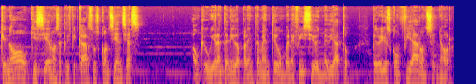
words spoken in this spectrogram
que no quisieron sacrificar sus conciencias, aunque hubieran tenido aparentemente un beneficio inmediato, pero ellos confiaron, Señor,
